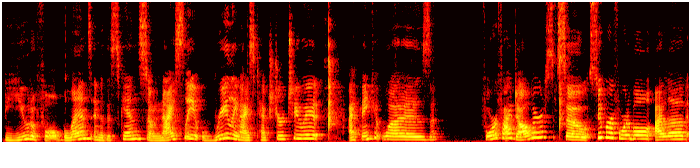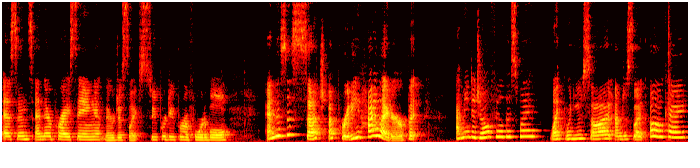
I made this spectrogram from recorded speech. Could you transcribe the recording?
beautiful, blends into the skin so nicely, really nice texture to it. I think it was four or five dollars. So super affordable. I love essence and their pricing. They're just like super duper affordable. And this is such a pretty highlighter but i mean did y'all feel this way? Like when you saw it i'm just like oh okay.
